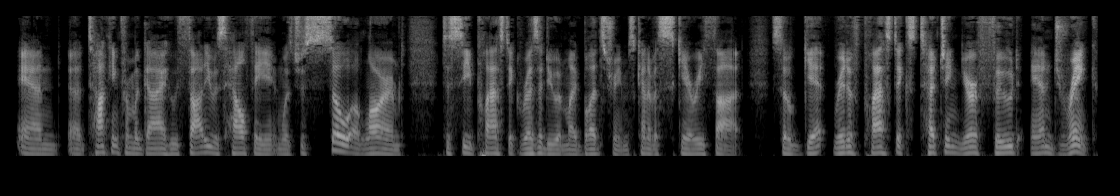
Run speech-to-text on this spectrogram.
And uh, talking from a guy who thought he was healthy and was just so alarmed to see plastic residue in my bloodstream is kind of a scary thought. So get rid of plastics touching your food and drink.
